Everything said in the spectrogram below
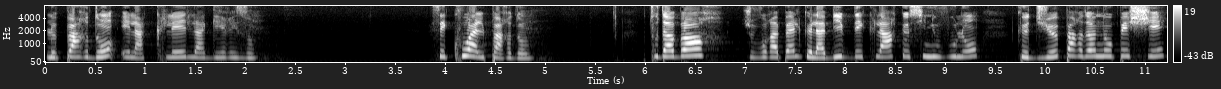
Le pardon est la clé de la guérison. C'est quoi le pardon? Tout d'abord, je vous rappelle que la Bible déclare que si nous voulons que Dieu pardonne nos péchés,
